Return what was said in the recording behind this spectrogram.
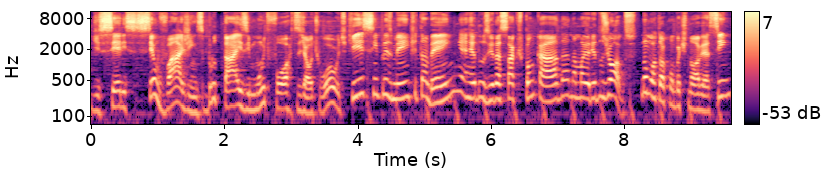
de seres selvagens, brutais e muito fortes de Outworld, que simplesmente também é reduzido a saco de pancada na maioria dos jogos. No Mortal Kombat 9 é assim,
